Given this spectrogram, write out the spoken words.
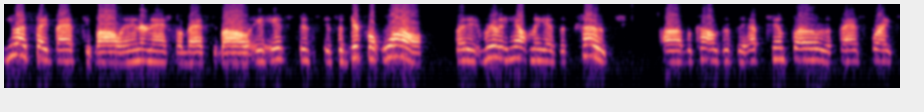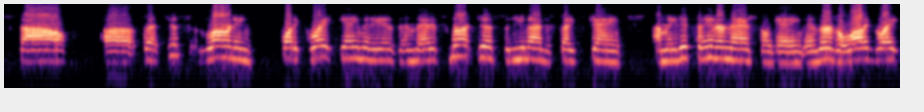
USA basketball international basketball, it, it's just it's a different world. But it really helped me as a coach uh, because of the up tempo, the fast break style, uh, but just learning what a great game it is, and that it's not just a United States game. I mean, it's an international game, and there's a lot of great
